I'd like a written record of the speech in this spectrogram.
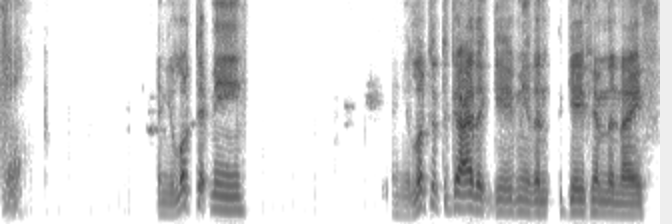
and you looked at me and you looked at the guy that gave me the gave him the knife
